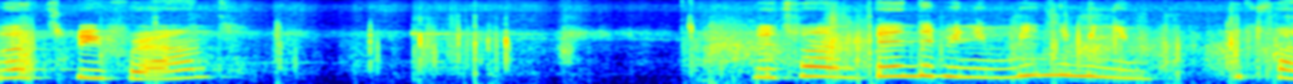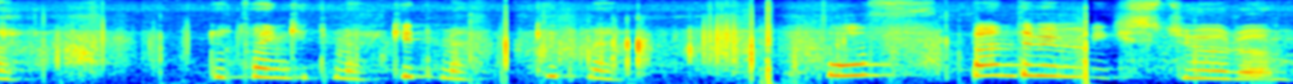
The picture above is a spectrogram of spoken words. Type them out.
Let's be friends. Lütfen ben de bineyim, bineyim, bineyim. Lütfen. Lütfen gitme, gitme, gitme. Of, ben de binmek istiyorum.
